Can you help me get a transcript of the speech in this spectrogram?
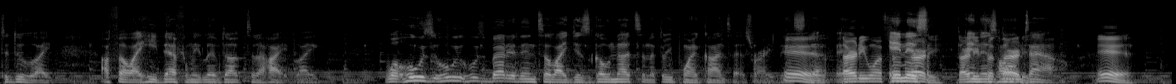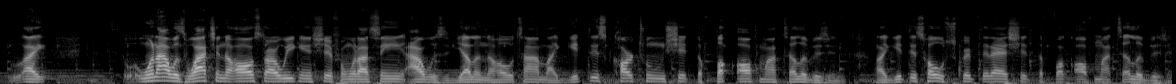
to do. Like, I felt like he definitely lived up to the hype. Like, well, who's who, who's better than to like just go nuts in a three point contest, right? Yeah, Steph. 31 for in his- 30, 30 in for his 30. hometown. Yeah, like when I was watching the All Star Weekend shit, from what I seen, I was yelling the whole time, like, "Get this cartoon shit the fuck off my television! Like, get this whole scripted ass shit the fuck off my television!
